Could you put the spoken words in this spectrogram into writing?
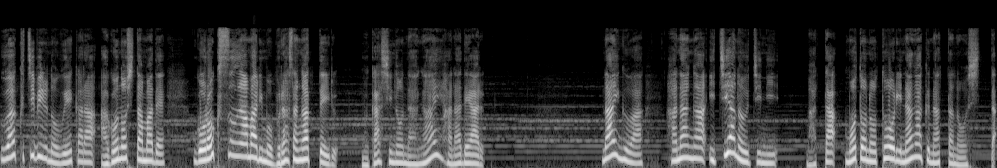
上唇の上から顎の下まで五六寸余りもぶら下がっている。昔の長い鼻である。内具は鼻が一夜のうちにまた元の通り長くなったのを知った。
